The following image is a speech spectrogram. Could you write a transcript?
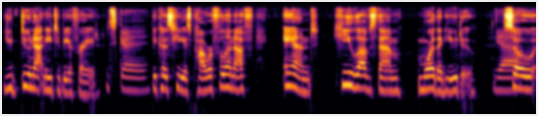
you do not need to be afraid. It's good. Because he is powerful enough and he loves them more than you do. Yeah. So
